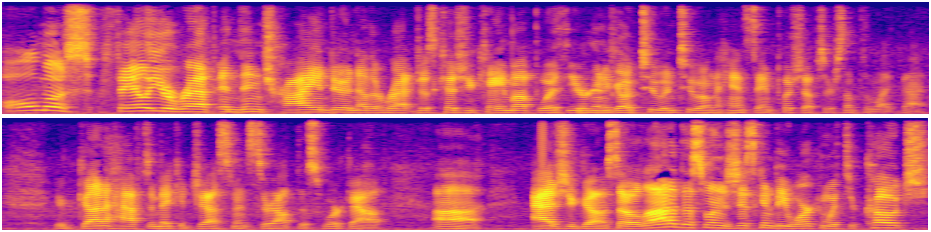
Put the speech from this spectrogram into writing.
almost failure rep and then try and do another rep just because you came up with you're going to go two and two on the handstand push-ups or something like that. You're going to have to make adjustments throughout this workout uh, as you go. So a lot of this one is just going to be working with your coach,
